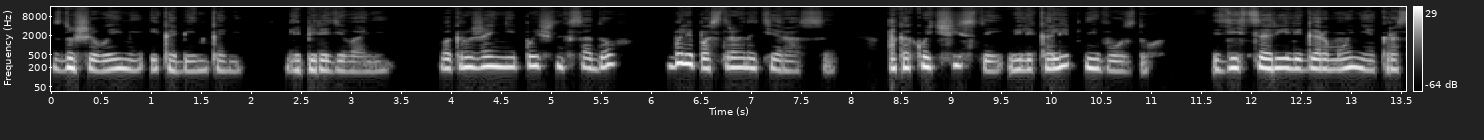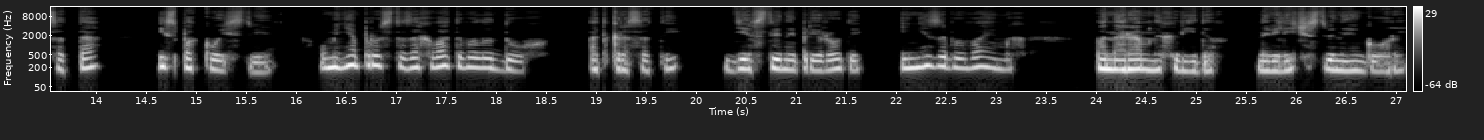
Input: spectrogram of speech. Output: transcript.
с душевыми и кабинками для переодевания. В окружении пышных садов были построены террасы. А какой чистый, великолепный воздух! Здесь царили гармония, красота и спокойствие. У меня просто захватывало дух от красоты, девственной природы и незабываемых панорамных видов на величественные горы.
